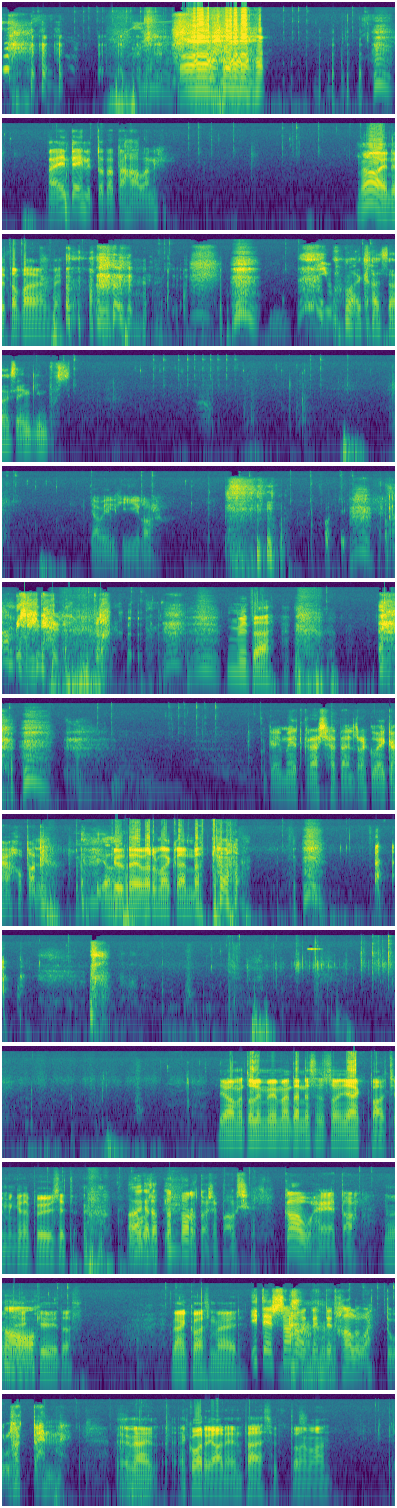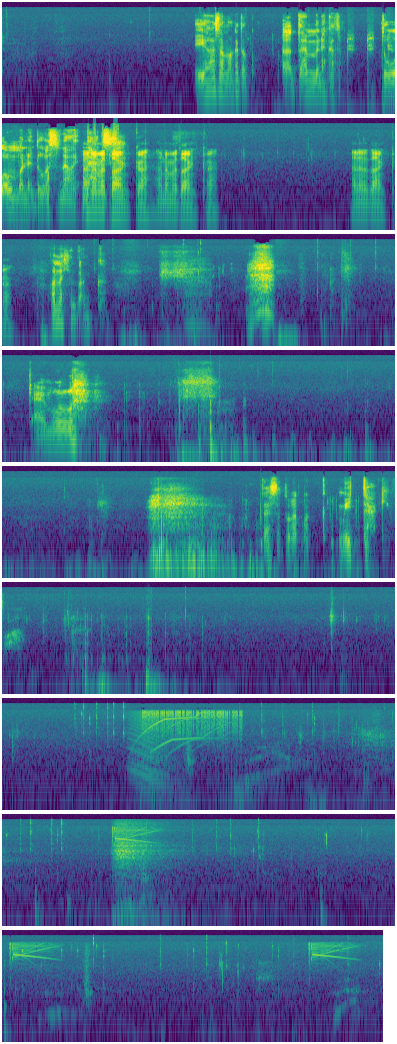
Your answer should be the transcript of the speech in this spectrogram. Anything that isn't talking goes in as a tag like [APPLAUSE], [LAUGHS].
Mä en tehnyt tota tahallani. Noin, nyt on parempi. [LAUGHS] Oh my god, se on sen kimpussa. Ja Will Healer. [LAUGHS] Mitä vittua? Mitä? Okei, meet crashaa täältä, kun eiköhän hopata. Joo. Kyllä ei varmaan kannattaa. Joo, mä tulin myymään tänne sen sun jackpouchin, minkä sä pyysit. Aika Aika ottaa tortoisen pausi. Kauheeta. No niin, kiitos. Vanquas made. Itse sanoit, että et halua tulla tänne. Mä en, korjaan, en päässyt tulemaan. Ihan sama, kato. äh, Tämmönen, kato. Tuommoinen tuossa näin. Anna mä tankkaan, anna mä tankkaan. Anna mä tankkaan. Anna sen tankka. Käy mulla. Tässä tulee vaikka mitä kivaa.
